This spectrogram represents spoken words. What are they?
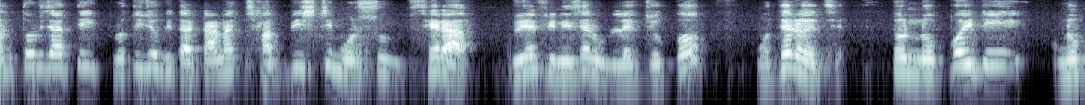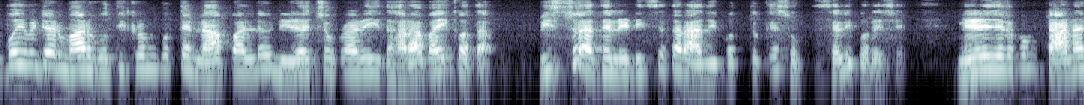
আন্তর্জাতিক প্রতিযোগিতা টানা ছাব্বিশটি মরশুম সেরা দুয়ে ফিনিশের উল্লেখযোগ্য মধ্যে রয়েছে। তো নব্বইটি, নব্বই মিটার মার্ক অতিক্রম করতে না পারলেও নীরজ চোপড়ার এই ধারাবাহিকতা বিশ্ব অ্যাথলেটিক্সে তার আধিপত্যকে শক্তিশালী করেছে। নীরজ এরকম টানা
